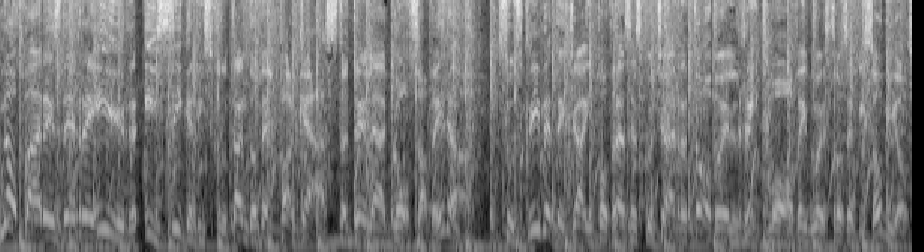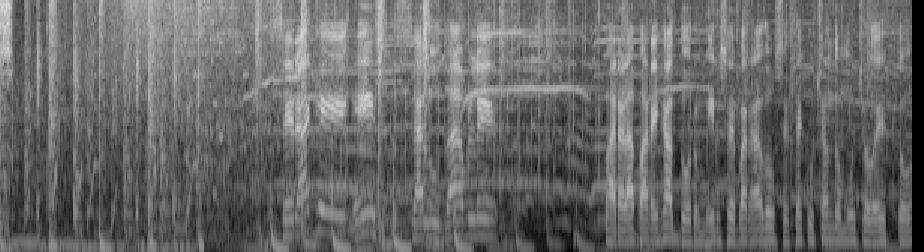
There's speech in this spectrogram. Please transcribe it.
No pares de reír y sigue disfrutando del podcast de la gozadera. Suscríbete ya y podrás escuchar todo el ritmo de nuestros episodios. ¿Será que es saludable para la pareja dormir separados? Se está escuchando mucho de esto.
